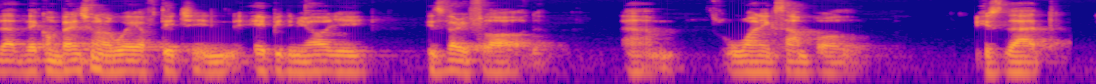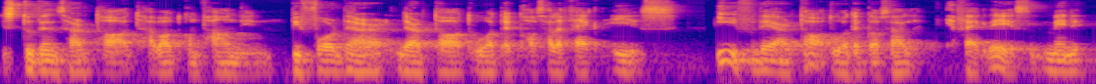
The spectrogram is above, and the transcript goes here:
that the conventional way of teaching epidemiology is very flawed. Um, one example is that students are taught about confounding before they are they are taught what the causal effect is. If they are taught what the causal effect is, many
